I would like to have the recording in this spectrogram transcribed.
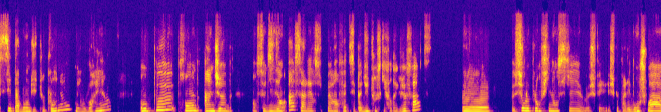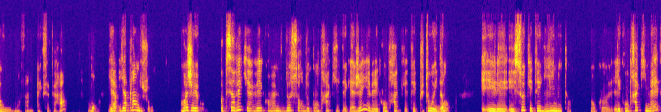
c'est pas bon du tout pour nous, mais on voit rien. On peut prendre un job en se disant, ah, ça a l'air super, en fait, c'est pas du tout ce qu'il faudrait que je fasse. Euh, sur le plan financier, euh, je fais, je fais pas les bons choix, ou enfin, etc. Bon, il y a, y a plein de choses. Moi, j'ai observé qu'il y avait quand même deux sortes de contrats qui se dégageaient. Il y avait les contrats qui étaient plutôt aidants et, ceux qui étaient limitants. Donc, euh, les contrats qui m'aident,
